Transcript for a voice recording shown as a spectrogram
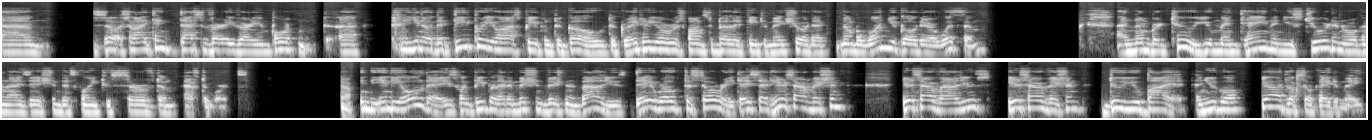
Um, so, so I think that's very, very important. Uh, you know, the deeper you ask people to go, the greater your responsibility to make sure that number one, you go there with them. And number two, you maintain and you steward an organization that's going to serve them afterwards. Yeah. In the in the old days, when people had a mission, vision, and values, they wrote the story. They said, "Here's our mission, here's our values, here's our vision. Do you buy it?" And you go, "Yeah, it looks okay to me."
